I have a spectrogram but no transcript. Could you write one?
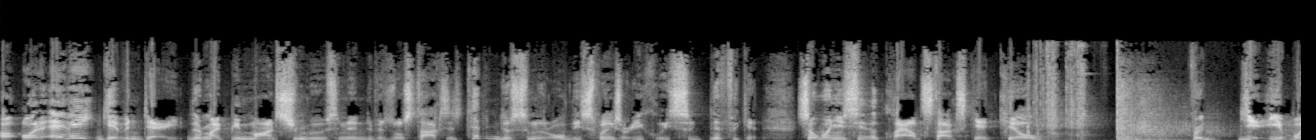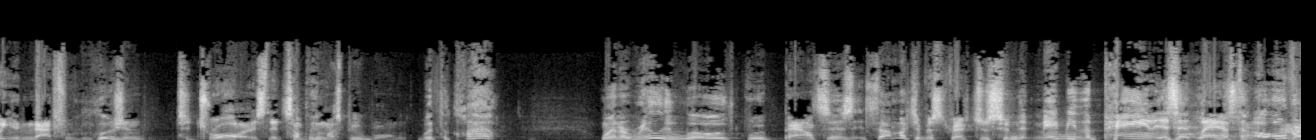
Uh, on any given day, there might be monster moves in individual stocks. It's tempting to assume that all these swings are equally significant. So when you see the cloud stocks get killed, for, you, you, well, your natural conclusion to draw is that something must be wrong with the cloud. When a really loathed group bounces, it's not much of a stretch to assume that maybe the pain is at last over.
